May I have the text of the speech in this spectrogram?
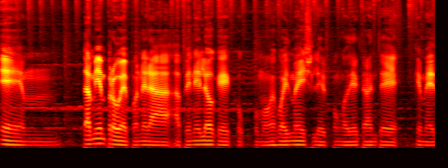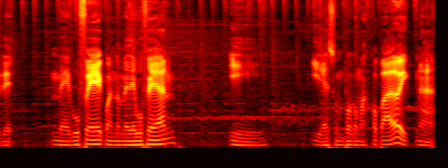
Em, también probé poner a, Penelo, que co- como es White Mage, le pongo directamente que me, de, me bufee cuando me debufean. Y, y es un poco más copado. Y nada,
